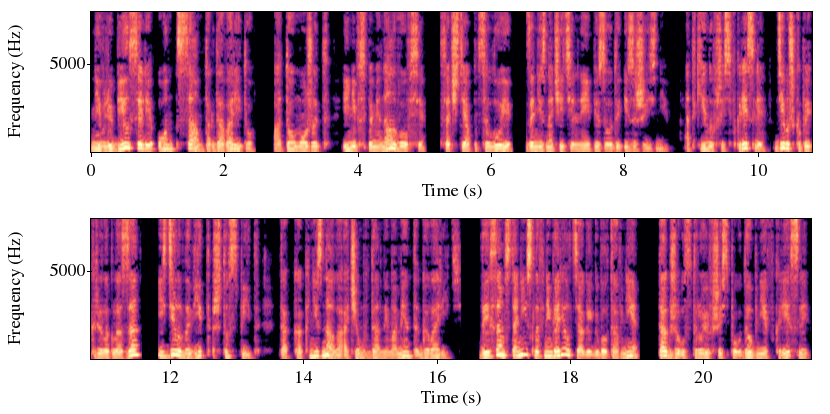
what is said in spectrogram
не влюбился ли он сам тогда в Ариту, а то, может, и не вспоминал вовсе, сочтя поцелуи за незначительные эпизоды из жизни. Откинувшись в кресле, девушка прикрыла глаза и сделала вид, что спит, так как не знала, о чем в данный момент говорить. Да и сам Станислав не горел тягой к болтовне, также устроившись поудобнее в кресле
